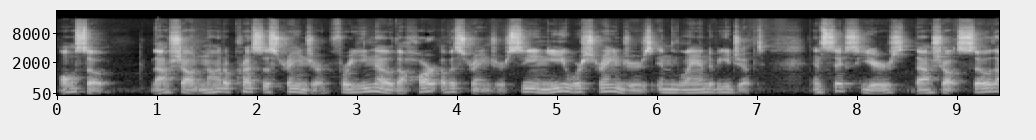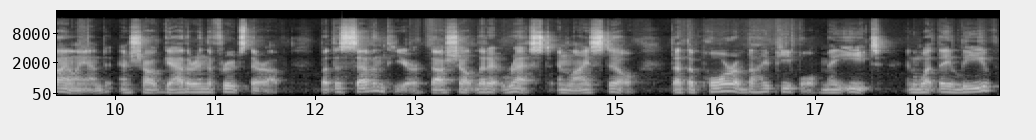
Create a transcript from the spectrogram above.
Also, thou shalt not oppress a stranger, for ye know the heart of a stranger, seeing ye were strangers in the land of Egypt. In six years thou shalt sow thy land, and shalt gather in the fruits thereof. But the seventh year thou shalt let it rest and lie still, that the poor of thy people may eat, and what they leave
